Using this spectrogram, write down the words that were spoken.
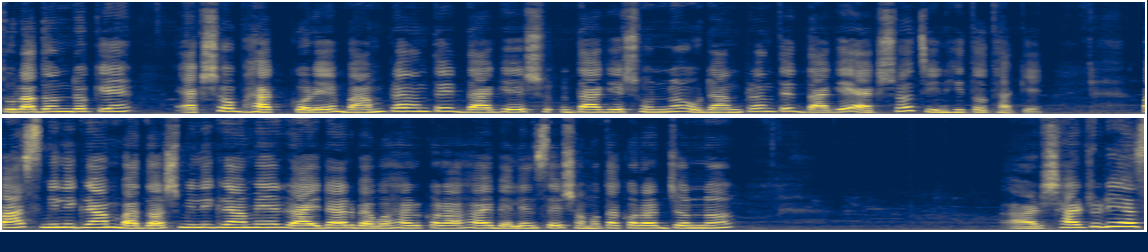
তুলাদণ্ডকে একশো ভাগ করে বাম প্রান্তের দাগে দাগে শূন্য ও ডান প্রান্তের দাগে একশো চিহ্নিত থাকে। পাঁচ মিলিগ্রাম বা দশ মিলিগ্রামের রাইডার ব্যবহার করা হয় ব্যালেন্সের সমতা করার জন্য। আর সার্টোরিয়াস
